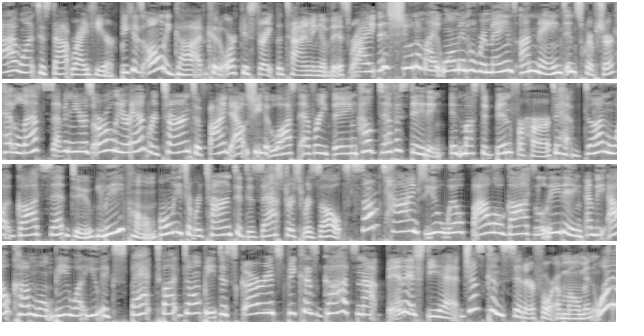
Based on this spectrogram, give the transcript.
I want to stop right here because only God could orchestrate the timing of this, right? This Shunammite woman who remains unnamed in scripture had left seven years earlier and returned to find out she had lost everything. How devastating it must have been for her to have done what God said do, leave home, only to return to disastrous results. Sometimes you will follow God's leading and the outcome won't be what you expect, but don't be discouraged because God's not finished yet. Just consider for a moment. What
